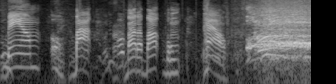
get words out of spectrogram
Bam, bop, bada bop, boom, pow. Oh!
